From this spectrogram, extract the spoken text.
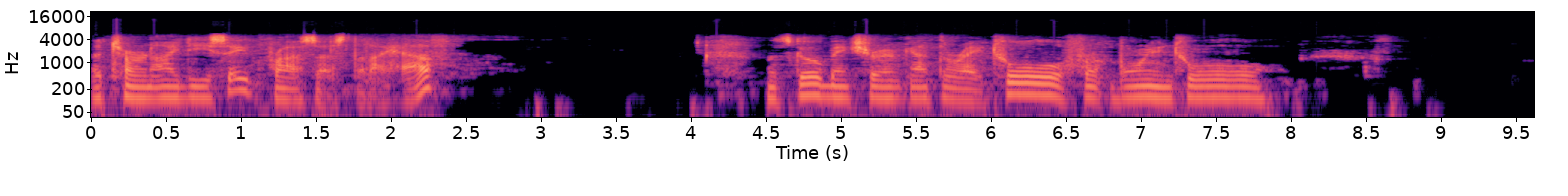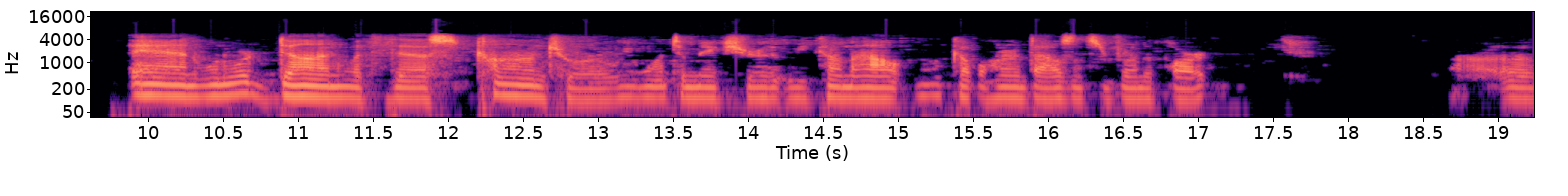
a turn ID save process that I have. Let's go make sure I've got the right tool, front boring tool. And when we're done with this contour, we want to make sure that we come out a couple hundred thousandths in front of the part. Uh,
